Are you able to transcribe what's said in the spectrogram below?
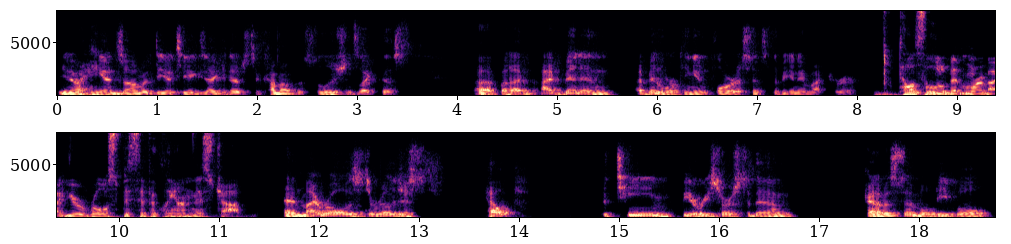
you know, hands-on with DOT executives to come up with solutions like this. Uh, but I've I've been in I've been working in Florida since the beginning of my career. Tell us a little bit more about your role specifically on this job. And my role is to really just help the team, be a resource to them, kind of assemble people,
